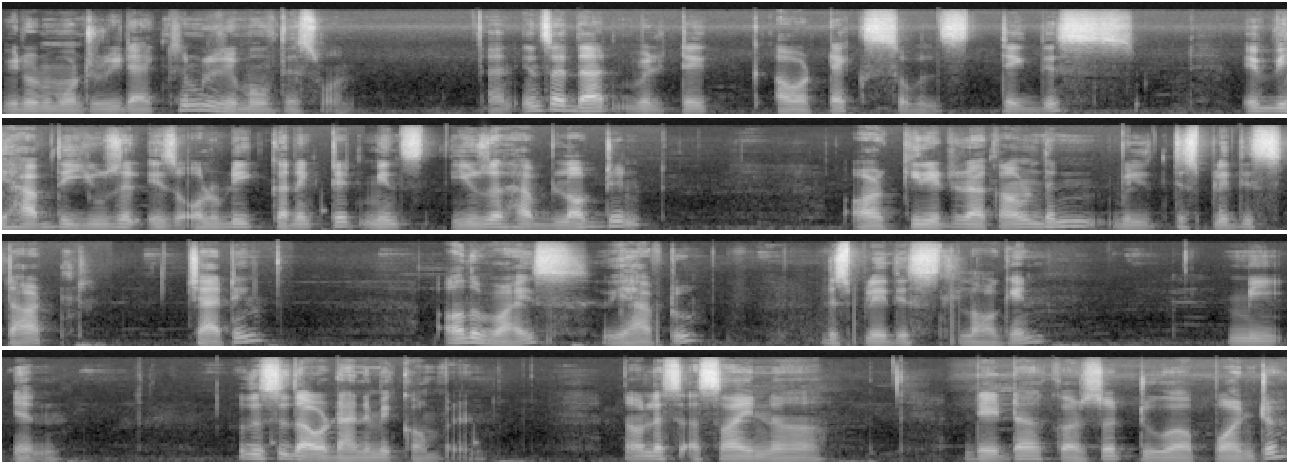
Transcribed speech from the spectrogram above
we don't want to redirect simply remove this one. And inside that we'll take our text. So we'll take this. If we have the user is already connected means user have logged in or created account then we'll display this start chatting. Otherwise we have to display this login me in. So this is our dynamic component. Now let's assign a data cursor to a pointer.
